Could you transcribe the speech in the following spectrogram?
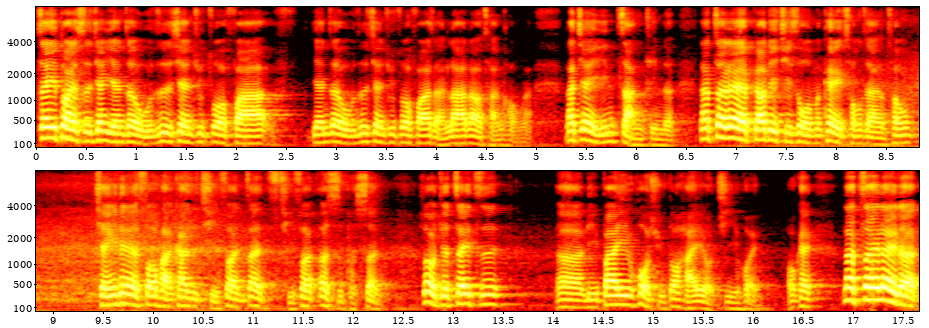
这一段时间沿着五日线去做发沿着五日线去做发展，拉到长虹了。那既然已经涨停了。那这类的标的，其实我们可以从怎样？从前一天的收盘开始起算，再起算二十 percent。所以我觉得这一支，呃，礼拜一或许都还有机会。OK，那这一类的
